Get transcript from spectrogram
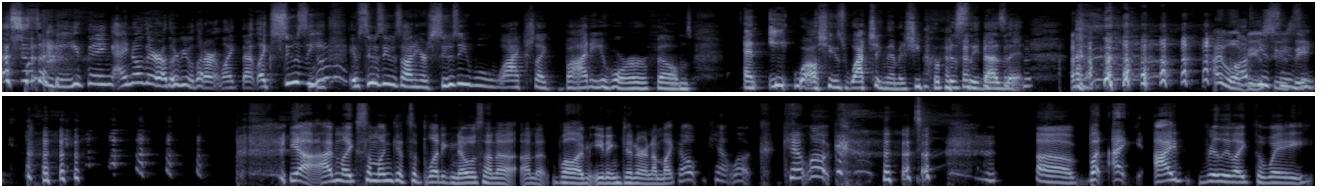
That's just a me thing. I know there are other people that aren't like that. Like Susie, if Susie was on here, Susie will watch like body horror films and eat while she's watching them, and she purposely does it. I love, you, Susie. yeah, I'm like someone gets a bloody nose on a on a while I'm eating dinner, and I'm like, oh, can't look, can't look. uh, but I I really like the way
